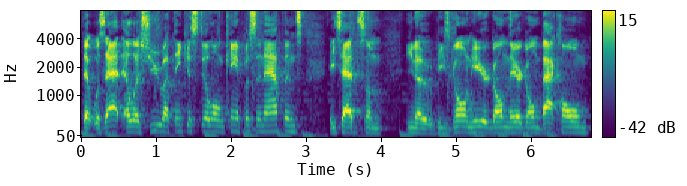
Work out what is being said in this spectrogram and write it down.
that was at LSU, I think is still on campus in Athens. He's had some, you know, he's gone here, gone there, gone back home.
